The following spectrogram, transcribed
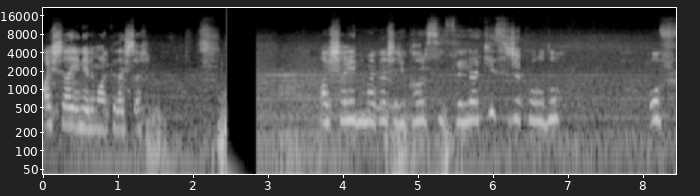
Aşağıya inelim arkadaşlar. Aşağıya inelim arkadaşlar. Yukarısı felaket sıcak oldu. Of.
